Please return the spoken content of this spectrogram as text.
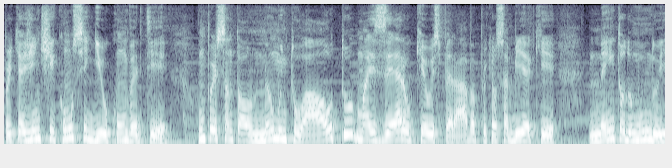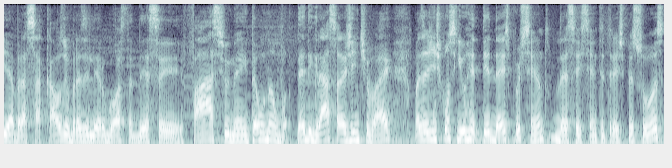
porque a gente conseguiu converter um percentual não muito alto, mas era o que eu esperava, porque eu sabia que nem todo mundo ia abraçar a causa e o brasileiro gosta desse fácil, né? Então, não, é de graça, a gente vai, mas a gente conseguiu reter 10% dessas 103 pessoas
